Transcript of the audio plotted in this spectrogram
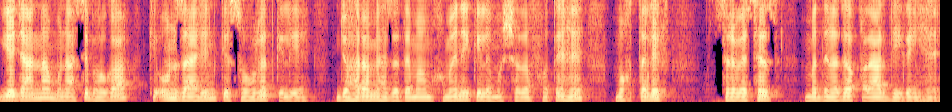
یہ جاننا مناسب ہوگا کہ ان زائرین کی سہولت کے لیے جو حرم حضرت امام خمینی کے لیے مشرف ہوتے ہیں، مختلف سروسز مد نظر قرار دی گئی ہیں۔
